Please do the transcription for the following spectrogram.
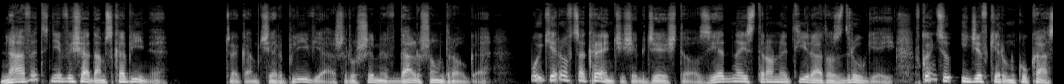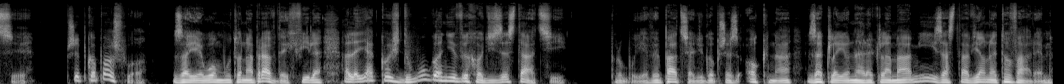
Nawet nie wysiadam z kabiny. Czekam cierpliwie, aż ruszymy w dalszą drogę. Mój kierowca kręci się gdzieś to z jednej strony tira, to z drugiej. W końcu idzie w kierunku kasy. Szybko poszło. Zajęło mu to naprawdę chwilę, ale jakoś długo nie wychodzi ze stacji. Próbuję wypatrzeć go przez okna zaklejone reklamami i zastawione towarem.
